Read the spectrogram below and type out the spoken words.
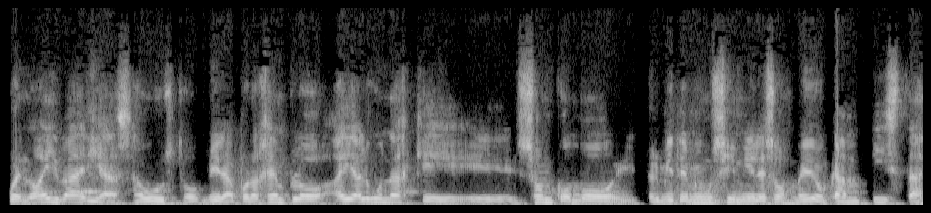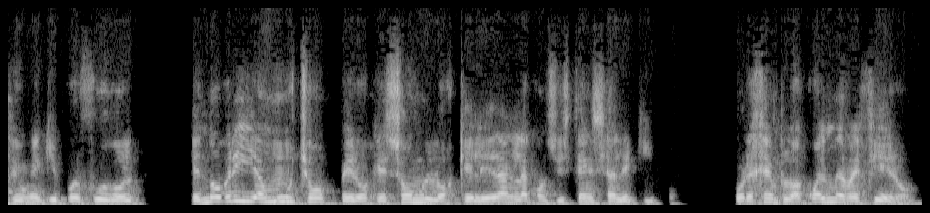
Bueno, hay varias, Augusto. Mira, por ejemplo, hay algunas que eh, son como, y permíteme un símil, esos mediocampistas de un equipo de fútbol que no brillan mm. mucho, pero que son los que le dan la consistencia al equipo. Por ejemplo, ¿a cuál me refiero?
